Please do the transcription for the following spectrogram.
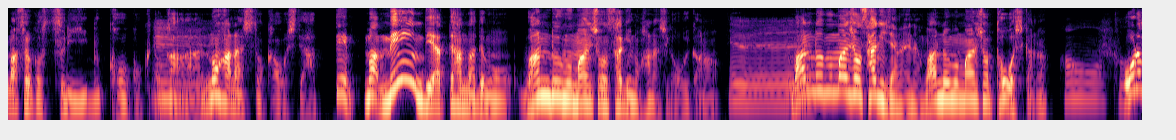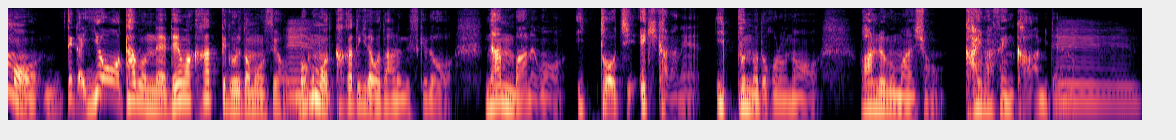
まあそれこそ釣り広告とかの話とかをしてはって、まあメインでやってはんのはでもワンルームマンション詐欺の話が多いかな。ワンルームマンション詐欺じゃないな。ワンルームマンション投資かな。俺も、てか、よう多分ね、電話かかってくると思うんですよ。うん僕もかかってきたことあるんですけど、難波の一等地、駅からね、1分のところのワンルームマンション買いませんか？みたういな。ん。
